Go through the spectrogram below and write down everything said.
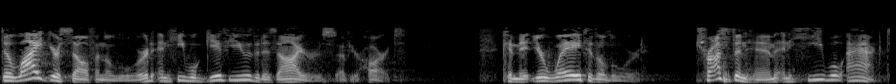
Delight yourself in the Lord, and he will give you the desires of your heart. Commit your way to the Lord. Trust in him, and he will act.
